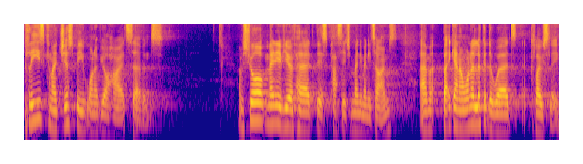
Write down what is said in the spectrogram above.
Please, can I just be one of your hired servants? I'm sure many of you have heard this passage many, many times. Um, but again, I want to look at the words closely.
